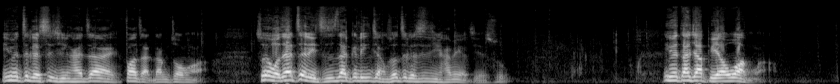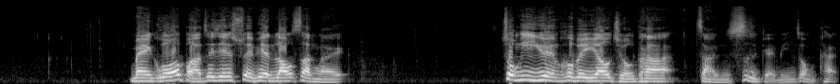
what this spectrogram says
因为这个事情还在发展当中啊。所以我在这里只是在跟你讲说，这个事情还没有结束。因为大家不要忘了，美国把这些碎片捞上来，众议院会不会要求他展示给民众看？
